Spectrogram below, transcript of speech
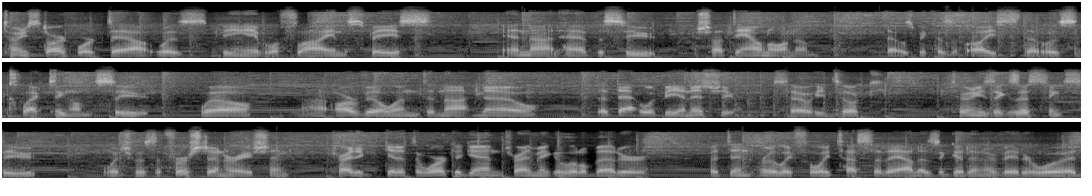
Tony Stark worked out was being able to fly into space and not have the suit shut down on him. That was because of ice that was collecting on the suit. Well, uh, our villain did not know that that would be an issue. So he took Tony's existing suit, which was the first generation, tried to get it to work again, tried to make it a little better, but didn't really fully test it out as a good innovator would.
